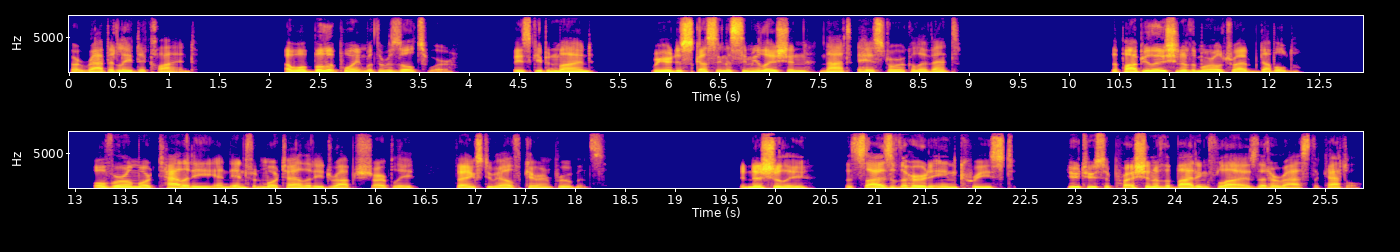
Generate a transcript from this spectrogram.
but rapidly declined. I will bullet point what the results were. Please keep in mind, we are discussing a simulation, not a historical event. The population of the Moro tribe doubled. Overall mortality and infant mortality dropped sharply thanks to healthcare improvements. Initially, the size of the herd increased due to suppression of the biting flies that harassed the cattle.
